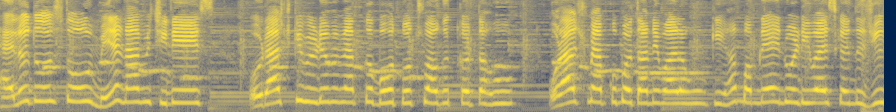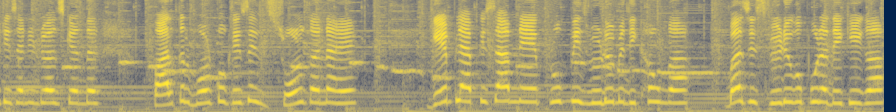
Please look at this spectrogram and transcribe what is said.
हेलो दोस्तों, मेरा नाम है चिनेश और आज की वीडियो में मैं आपका बहुत बहुत स्वागत करता हूँ। और आज मैं आपको बताने वाला हूँ कि हम अपने एंड्रॉइड डिवाइस के अंदर जी टी डिवाइस के अंदर पार्कर मोड को कैसे इंस्टॉल करना है। गेम प्ले आपके सामने प्रूफ भी इस वीडियो में दिखाऊँगा। बस इस वीडियो को पूरा देखिएगा।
